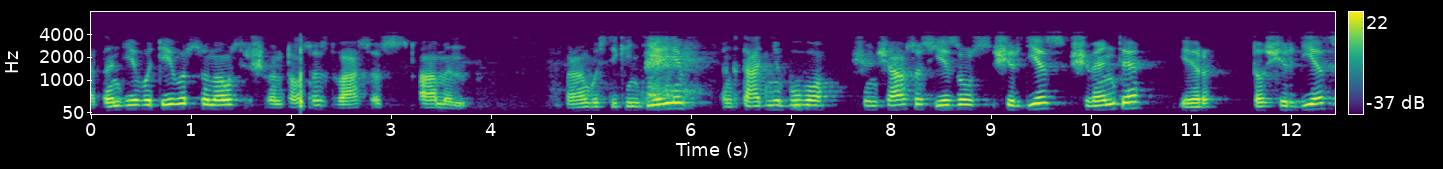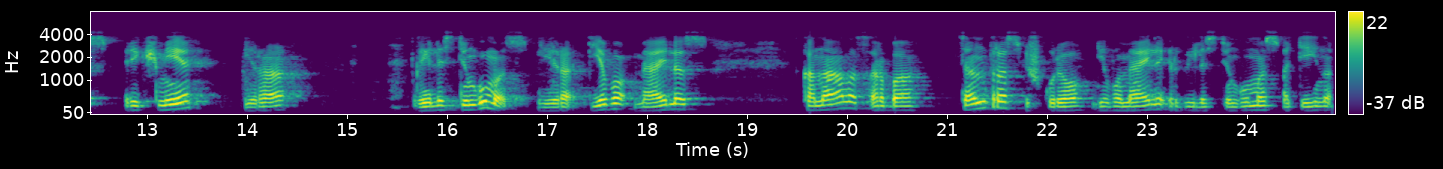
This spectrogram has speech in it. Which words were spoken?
Vardant Dievo Tėvo ir Sūnaus ir Šventosios Dvasios. Amen. Brangus tikintieji, penktadienį buvo švenčiausios Jėzaus širdies šventė ir tos širdies reikšmė yra gailestingumas. Jie yra Dievo meilės kanalas arba centras, iš kurio Dievo meilė ir gailestingumas ateina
